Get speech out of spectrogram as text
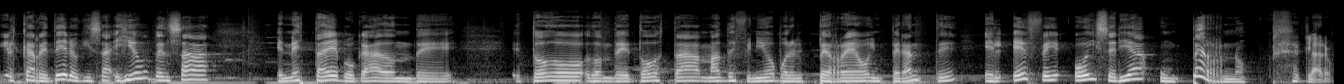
el carretero quizá. Y yo pensaba en esta época donde eh, todo, donde todo está más definido por el perreo imperante, el F hoy sería un perno. claro.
